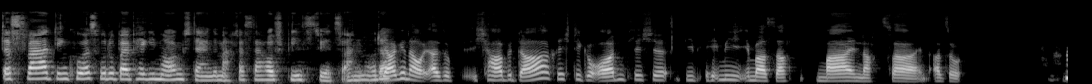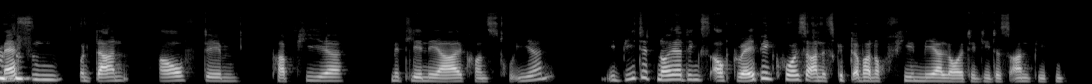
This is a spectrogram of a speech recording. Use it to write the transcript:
Das war den Kurs, wo du bei Peggy Morgenstern gemacht hast. Darauf spielst du jetzt an, oder? Ja, genau. Also ich habe da richtige ordentliche, wie Hemi immer sagt, Malen nach Zahlen. Also messen und dann auf dem Papier mit Lineal konstruieren. Ihr bietet neuerdings auch Draping-Kurse an. Es gibt aber noch viel mehr Leute, die das anbieten.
